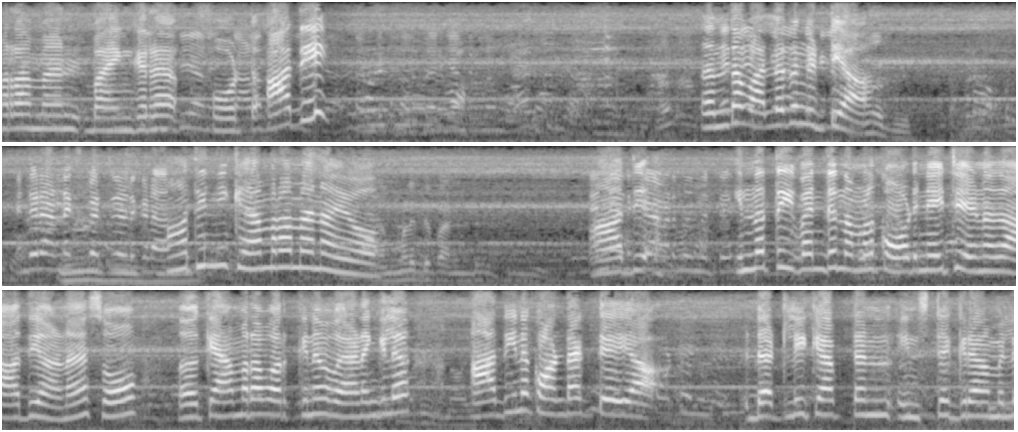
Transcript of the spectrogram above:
ക്യാമറാമാൻ ഭയങ്കര ഫോട്ടോ ആദി? എന്താ വല്ലതും കിട്ടിയാ? ആദ്യം നീ ക്യാമറാമാൻ ആയോ ആദ്യം ഇന്നത്തെ ഇവന്റ് നമ്മൾ കോർഡിനേറ്റ് ചെയ്യണത് ആദ്യമാണ് സോ ക്യാമറ വർക്കിന് വേണമെങ്കിൽ ആദ്യനെ കോണ്ടാക്ട് ചെയ്യാ. ഡഡ്ലി ക്യാപ്റ്റൻ ഇൻസ്റ്റഗ്രാമിൽ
